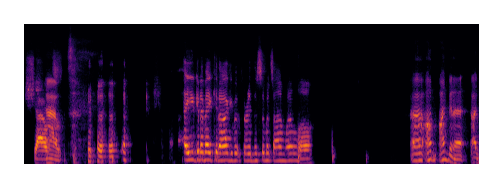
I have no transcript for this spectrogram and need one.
Shout. Out. Are you going to make an argument for "In the Summertime"? Will or Uh, I'm I'm gonna I'm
